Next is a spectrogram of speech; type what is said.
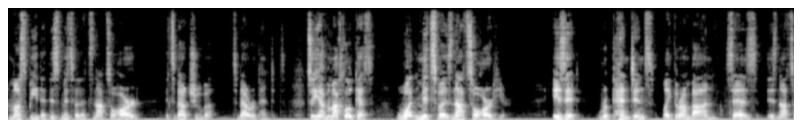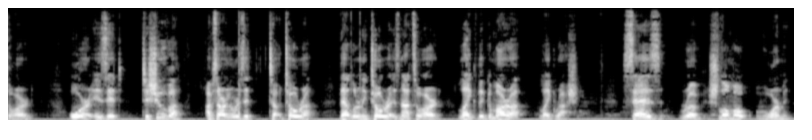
must be that this mitzvah that's not so hard, it's about tshuva. It's about repentance. So you have a machlokes. What mitzvah is not so hard here? Is it repentance, like the Ramban says, is not so hard? Or is it teshuva? I'm sorry, or is it t- Torah? That learning Torah is not so hard, like the Gemara, like Rashi. Says Rav Shlomo Wahrman,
